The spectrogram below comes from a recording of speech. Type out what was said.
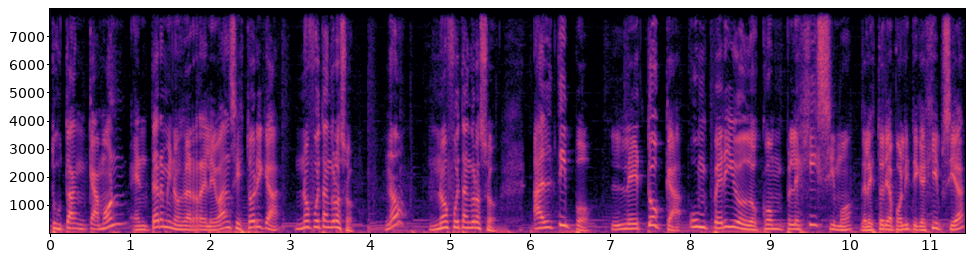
Tutankamón, en términos de relevancia histórica, no fue tan grosso. ¿No? no fue tan grosso. Al tipo le toca un periodo complejísimo de la historia política egipcia,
